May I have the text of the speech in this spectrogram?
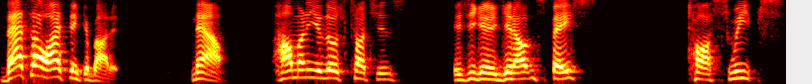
That's how I think about it. Now, how many of those touches is he going to get out in space, toss sweeps,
